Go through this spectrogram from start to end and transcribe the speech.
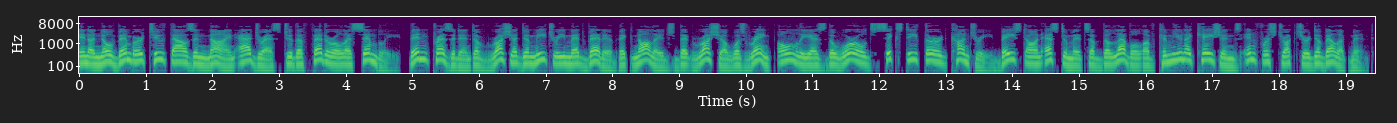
In a November 2009 address to the Federal Assembly, then-President of Russia Dmitry Medvedev acknowledged that Russia was ranked only as the world's 63rd country based on estimates of the level of communications infrastructure development.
